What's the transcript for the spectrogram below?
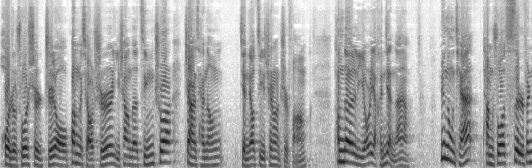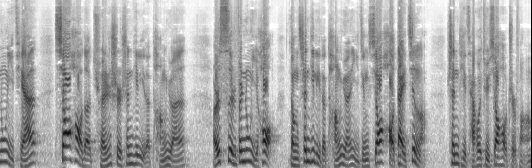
或者说是只有半个小时以上的自行车，这样才能减掉自己身上的脂肪。他们的理由也很简单啊，运动前，他们说四十分钟以前消耗的全是身体里的糖原，而四十分钟以后。等身体里的糖原已经消耗殆尽了，身体才会去消耗脂肪。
